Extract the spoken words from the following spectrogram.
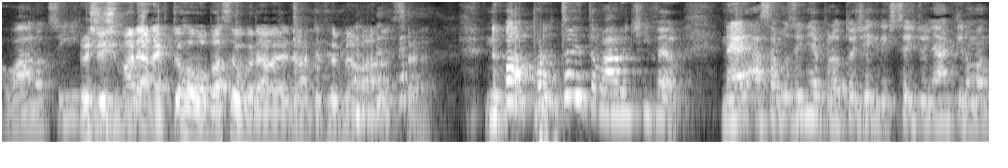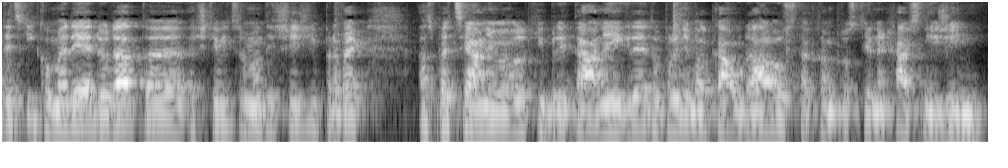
o Vánocích. Ježíš Maria, nech toho oba se obodáme na ty filmy na Vánoce. No a proto je to vánoční film. Ne, a samozřejmě proto, že když chceš do nějaké romantické komedie dodat eh, ještě víc romantičtější prvek, a speciálně ve Velké Británii, kde je to pro ně velká událost, tak tam prostě necháš sněžení.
